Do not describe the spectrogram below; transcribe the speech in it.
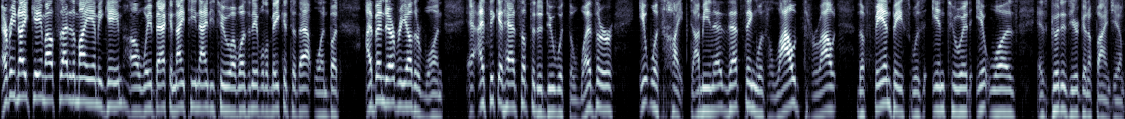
Every night game outside of the Miami game, uh, way back in 1992, I wasn't able to make it to that one, but I've been to every other one. I think it had something to do with the weather. It was hyped. I mean, that, that thing was loud throughout. The fan base was into it. It was as good as you're going to find, Jim.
